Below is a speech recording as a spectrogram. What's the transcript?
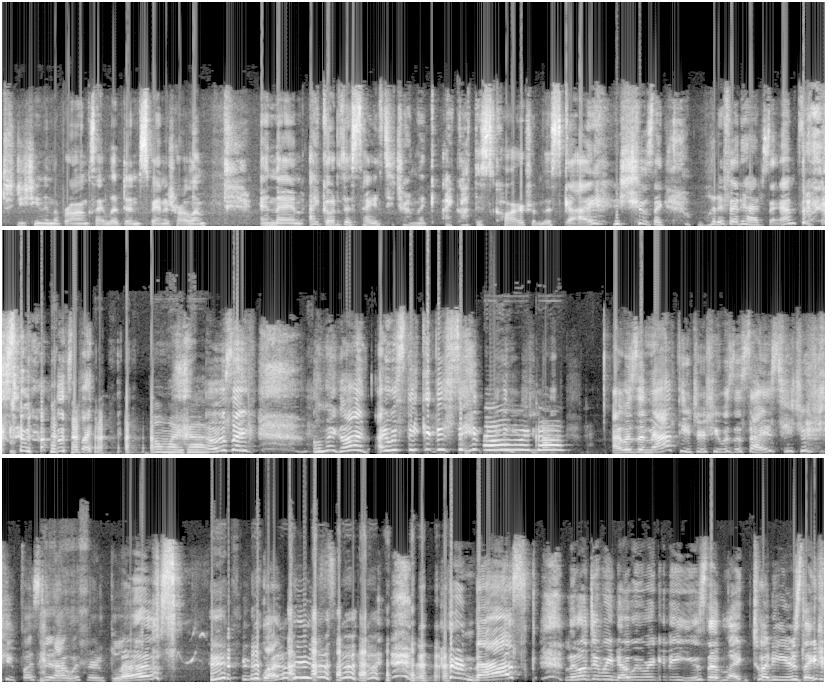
teaching in the bronx. I lived in spanish harlem. And then i go to the science teacher. I'm like i got this card from this guy. She was like what if it has anthrax? And i was like Oh my God. I was like, oh my God, I was thinking the same oh thing. Oh my She was- I was a math teacher. She was a science teacher. She busted out with her gloves, her mask. Little did we know we were going to use them like 20 years later.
